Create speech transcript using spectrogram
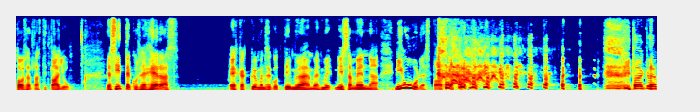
toiset lähti taju. Ja sitten kun se heräs ehkä 10 sekuntia myöhemmin, missä mennään, niin uudestaan. Tämä on kyllä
